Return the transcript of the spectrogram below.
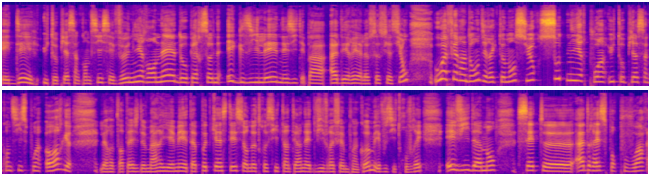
aider Utopia 56 et venir en aide aux personnes exilées, n'hésitez pas à adhérer à l'association ou à faire un don directement sur soutenir.utopia56.org. Le reportage de Marie Aimée est à podcaster sur notre site internet vivrefm.com et vous y trouverez évidemment cette euh, adresse pour pouvoir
